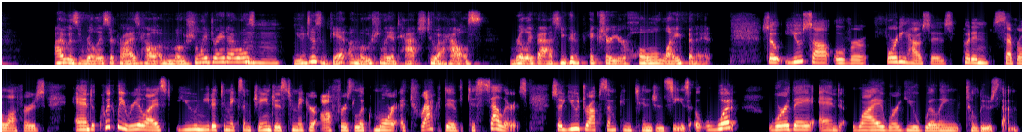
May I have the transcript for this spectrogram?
I was really surprised how emotionally drained I was. Mm-hmm. You just get emotionally attached to a house really fast. You can picture your whole life in it. So you saw over 40 houses, put in several offers, and quickly realized you needed to make some changes to make your offers look more attractive to sellers. So you dropped some contingencies. What were they, and why were you willing to lose them?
